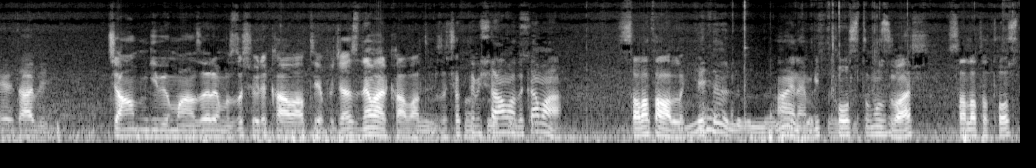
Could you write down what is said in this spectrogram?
Evet abi, cam gibi manzaramızda şöyle kahvaltı yapacağız. Ne var kahvaltımızda? Çok da bir şey almadık ama salata aldık bir. Yeterli bunlar. Aynen bir tostumuz var. Salata tost,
